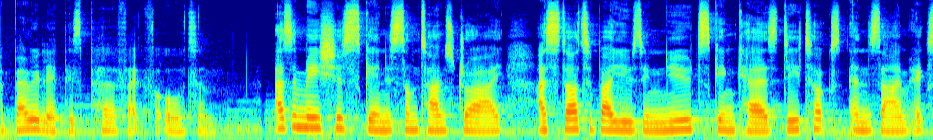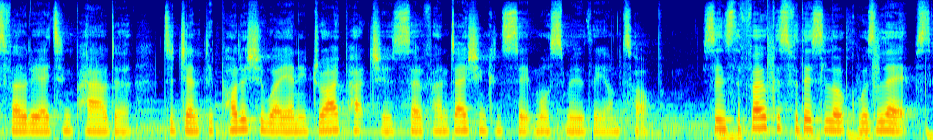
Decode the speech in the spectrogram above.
a berry lip is perfect for autumn. As Amisha's skin is sometimes dry, I started by using Nude Skincare's Detox Enzyme Exfoliating Powder to gently polish away any dry patches so foundation can sit more smoothly on top. Since the focus for this look was lips,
